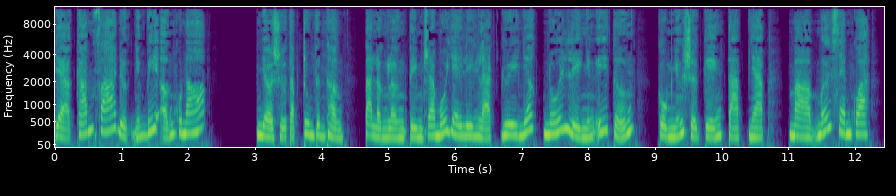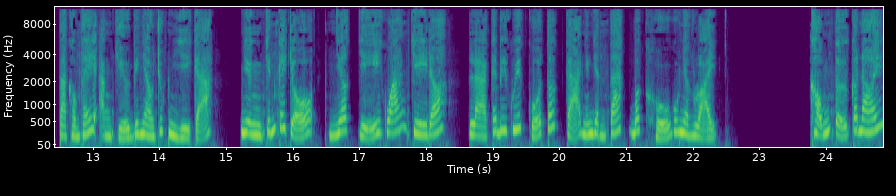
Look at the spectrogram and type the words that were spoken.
và khám phá được những bí ẩn của nó. Nhờ sự tập trung tinh thần, ta lần lần tìm ra mối dây liên lạc duy nhất nối liền những ý tưởng cùng những sự kiện tạp nhạp mà mới xem qua ta không thấy ăn chịu với nhau chút gì cả. Nhưng chính cái chỗ nhất dĩ quán chi đó là cái bí quyết của tất cả những danh tác bất hủ của nhân loại. Khổng tử có nói,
